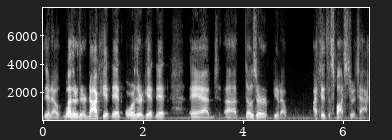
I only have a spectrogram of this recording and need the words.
you know, whether they're not getting it or they're getting it, and uh, those are you know, I think the spots to attack.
